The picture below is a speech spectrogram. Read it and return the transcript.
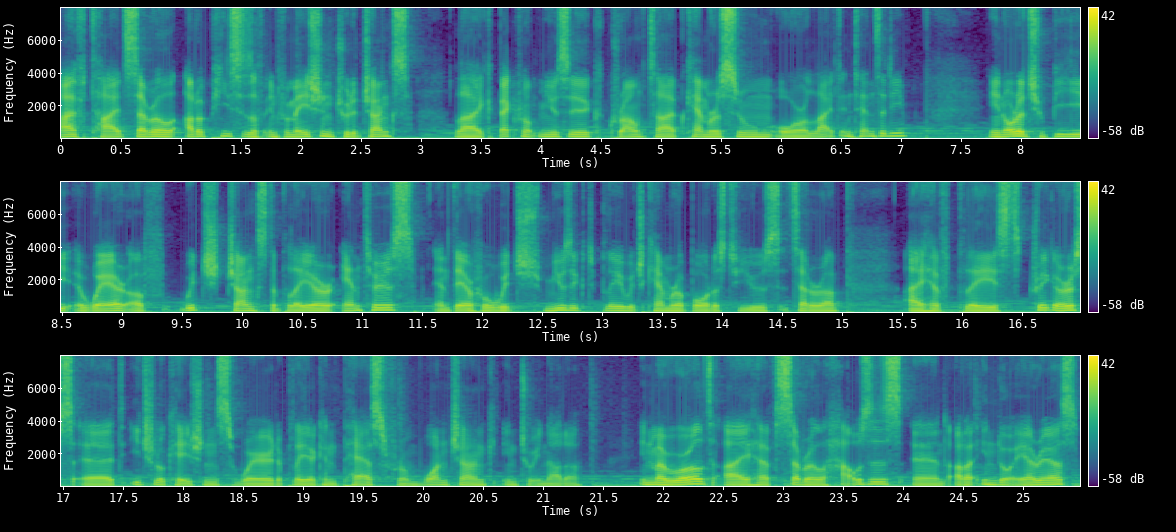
I've tied several other pieces of information to the chunks, like background music, ground type, camera zoom or light intensity, in order to be aware of which chunks the player enters and therefore which music to play, which camera borders to use, etc. I have placed triggers at each locations where the player can pass from one chunk into another. In my world I have several houses and other indoor areas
